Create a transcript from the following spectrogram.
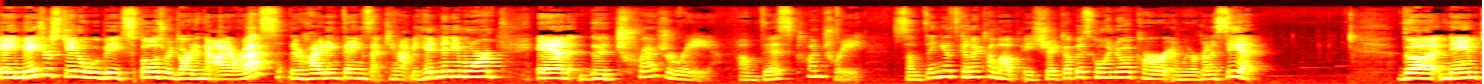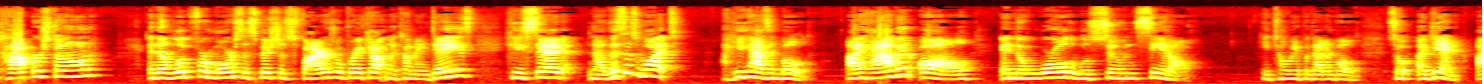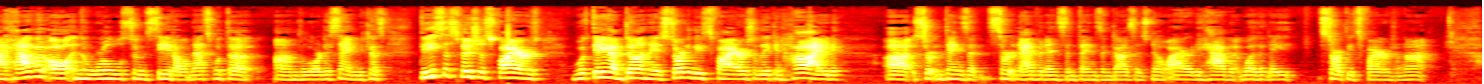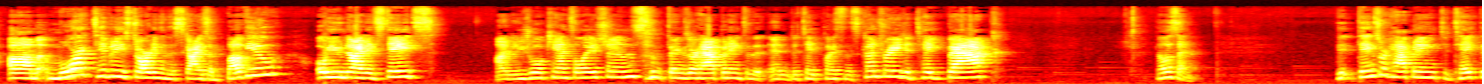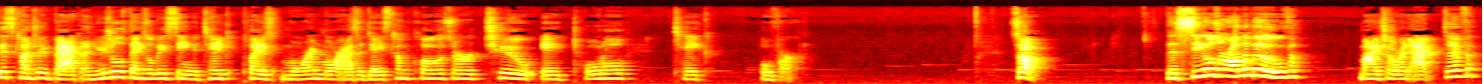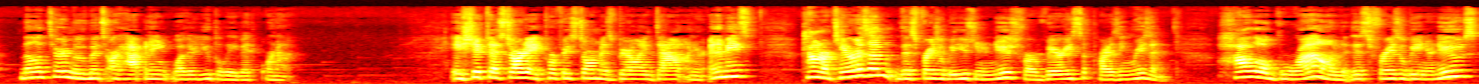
A major scandal will be exposed regarding the IRS. They're hiding things that cannot be hidden anymore. And the treasury of this country, something is going to come up. A shakeup is going to occur, and we are going to see it. The name Copperstone, and then look for more suspicious fires will break out in the coming days. He said, now this is what he has in bold. I have it all, and the world will soon see it all. He told me to put that in bold. So again, I have it all, and the world will soon see it all. And that's what the um, the Lord is saying because these suspicious fires, what they have done, they started these fires so they can hide uh, certain things that certain evidence and things. And God says, no, I already have it, whether they start these fires or not. Um, more activity starting in the skies above you. Oh, United States, unusual cancellations. Things are happening to the, and to take place in this country to take back. Now listen, things are happening to take this country back. Unusual things will be seen to take place more and more as the days come closer to a total takeover. So, the SEALs are on the move. My children, active military movements are happening whether you believe it or not. A shift has started. A perfect storm is barreling down on your enemies. Counterterrorism, this phrase will be used in your news for a very surprising reason. Hollow ground, this phrase will be in your news.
